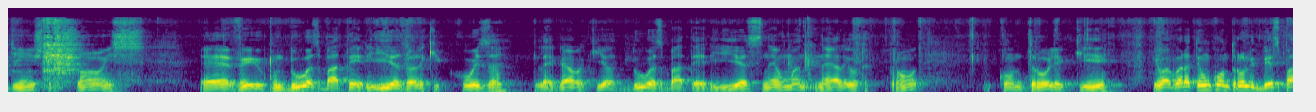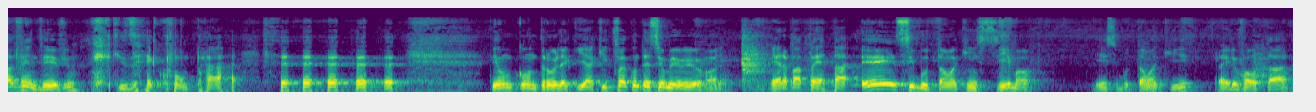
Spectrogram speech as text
de instruções. É, veio com duas baterias, olha que coisa legal aqui, ó, duas baterias, né, uma nela e outra pronto. Controle aqui. Eu agora tenho um controle desse para vender, viu? Se quiser comprar. Tem um controle aqui. Aqui que foi acontecer o meu erro, olha. Era para apertar esse botão aqui em cima, ó. Esse botão aqui para ele voltar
